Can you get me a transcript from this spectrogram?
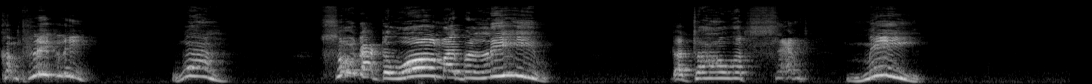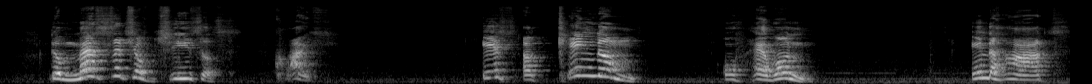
completely one, so that the world might believe that thou hast sent me. The message of Jesus Christ is a kingdom of heaven in the hearts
